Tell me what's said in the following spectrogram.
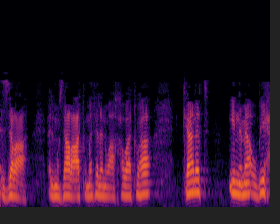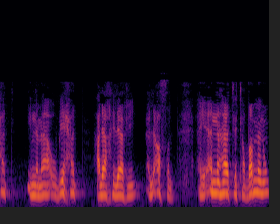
الزراعة. المزارعة مثلا وأخواتها كانت إنما أبيحت إنما أبيحت على خلاف الأصل أي أنها تتضمن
